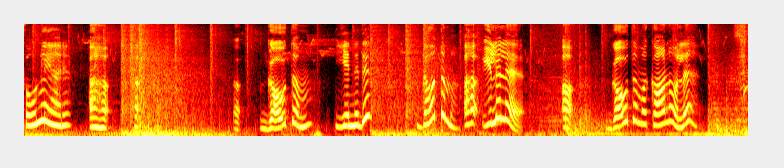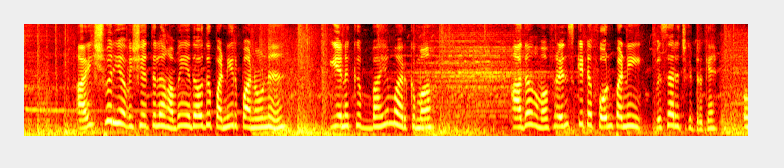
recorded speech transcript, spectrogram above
போன்ல யாரு? ஆஹா, அ, அ, கௌதம். என்னது? கௌதமா? ஆ, இல்ல இல்ல ஆ, கௌதம காணோம்ல. ஐஸ்வர்யா விஷயத்துல அவன் ஏதாவது பண்ணிருப்பானோன்னு எனக்கு பயமா இருக்குமா? அதான் அவன் ஃப்ரெண்ட்ஸ் கிட்ட ஃபோன் பண்ணி விசாரிச்சுக்கிட்டு இருக்கேன். ஓ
